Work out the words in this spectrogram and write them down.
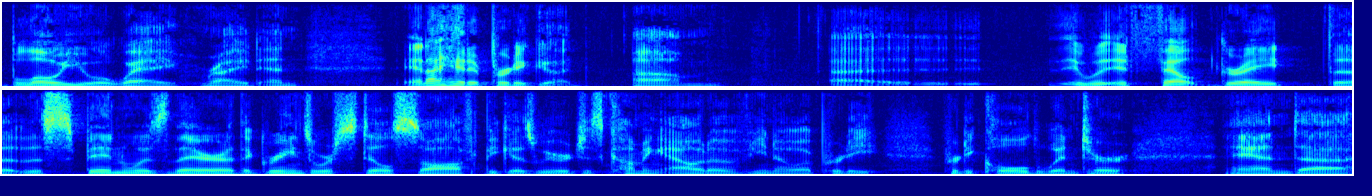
blow you away, right? And and I hit it pretty good. Um, uh, it it felt great. the The spin was there. The greens were still soft because we were just coming out of you know a pretty pretty cold winter, and uh,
